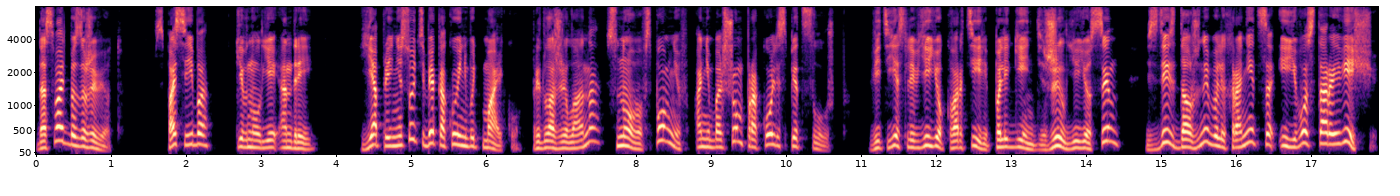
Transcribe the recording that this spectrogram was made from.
«До свадьбы заживет». «Спасибо», — кивнул ей Андрей. «Я принесу тебе какую-нибудь майку», — предложила она, снова вспомнив о небольшом проколе спецслужб. Ведь если в ее квартире, по легенде, жил ее сын, здесь должны были храниться и его старые вещи.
